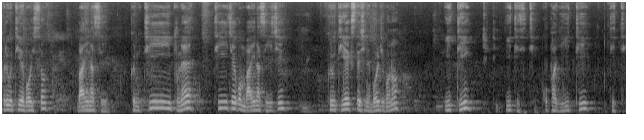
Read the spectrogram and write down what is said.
그리고 뒤에 뭐 있어? 마이너스 1. 그럼 t 분의 t 제곱 마이너스 2지? 그리고 dx 대신에 뭘 집어넣어? 2t 2t dt 곱하기 2t dt.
